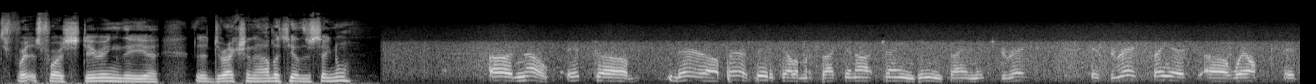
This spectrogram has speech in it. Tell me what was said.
for, as far as steering the uh, the directionality of the signal? Uh, no, it's uh, they're uh, parasitic elements. I cannot change anything. It's direct. It's direct fed. Uh, well, it's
